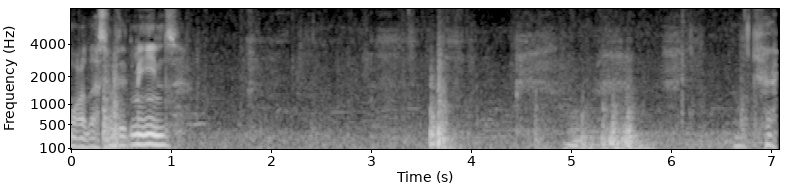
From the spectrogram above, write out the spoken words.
more or less what it means. Okay.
